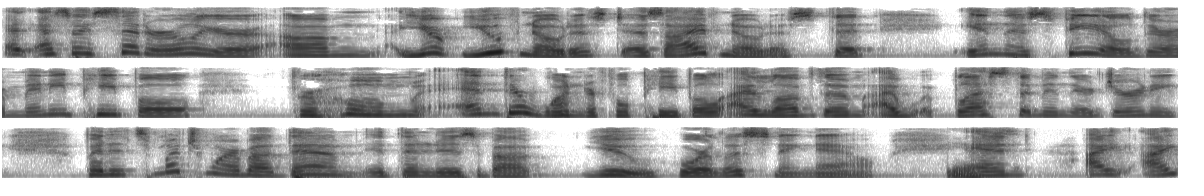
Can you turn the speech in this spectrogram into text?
as I said earlier, um, you you've noticed, as I've noticed, that in this field there are many people for whom, and they're wonderful people. I love them. I bless them in their journey, but it's much more about them than it is about you who are listening now. Yes. And I, I,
